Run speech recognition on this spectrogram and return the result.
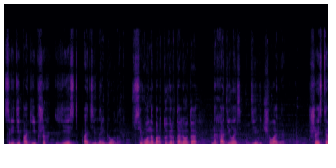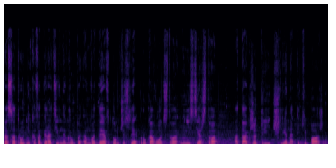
Среди погибших есть один ребенок. Всего на борту вертолета находилось 9 человек. Шестеро сотрудников оперативной группы МВД, в том числе руководство министерства, а также три члена экипажа.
